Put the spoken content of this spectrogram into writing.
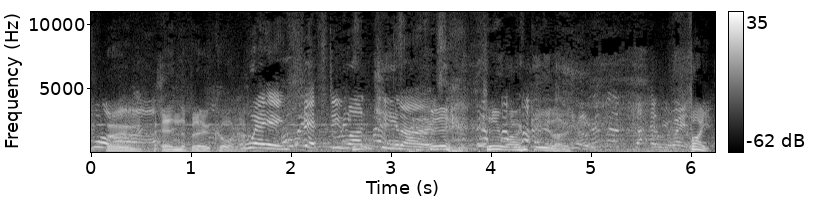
Boom. In the blue corner. Weighing 51 kilos. 51 kilos. Fight.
